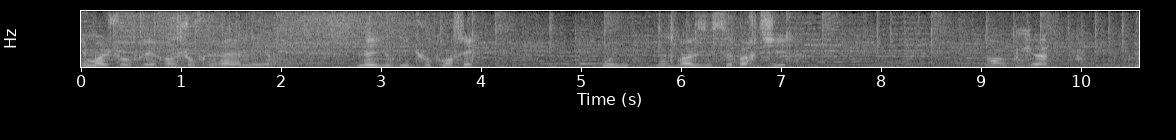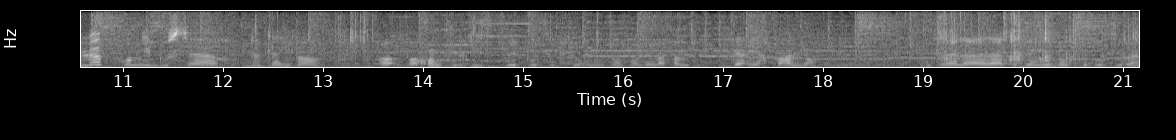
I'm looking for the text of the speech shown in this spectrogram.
et moi je vais ouvrir, euh, j'ouvrirai les, les Yugi. Tu veux commencer? Oui. Vas-y, c'est parti. Donc, euh, le premier booster de Kaiba. Ah, par contre, je vous le dis, c'est possible que vous entendez ma femme derrière parler en fait. Donc elle, elle est à côté de nous, donc c'est possible. hein.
